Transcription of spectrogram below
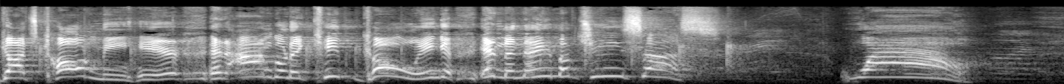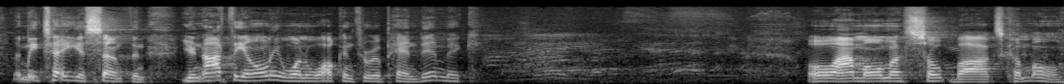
God's called me here, and I'm going to keep going in the name of Jesus. Wow. Let me tell you something. You're not the only one walking through a pandemic. Oh, I'm on my soapbox. Come on.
